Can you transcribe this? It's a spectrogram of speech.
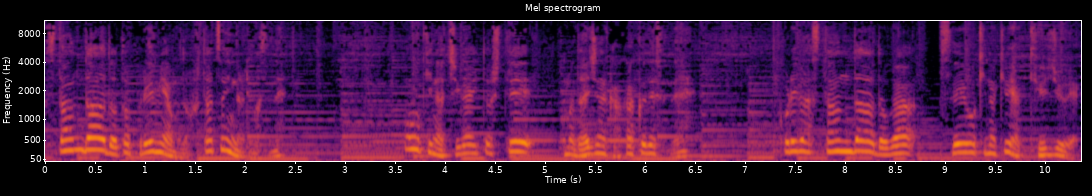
スタンダードとプレミアムの2つになりますね。大きな違いとして、まあ、大事な価格ですね。これがスタンダードが据え置きの990円。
